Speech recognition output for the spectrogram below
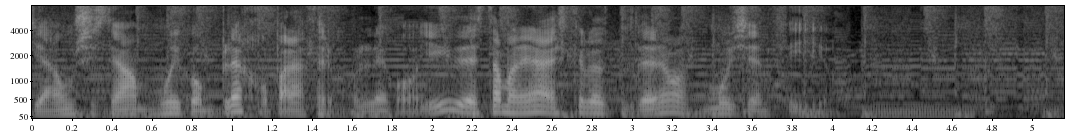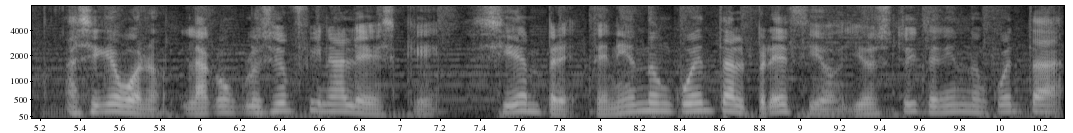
ya un sistema muy complejo para hacer con Lego. Y de esta manera es que lo tenemos muy sencillo. Así que bueno, la conclusión final es que siempre teniendo en cuenta el precio, yo estoy teniendo en cuenta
